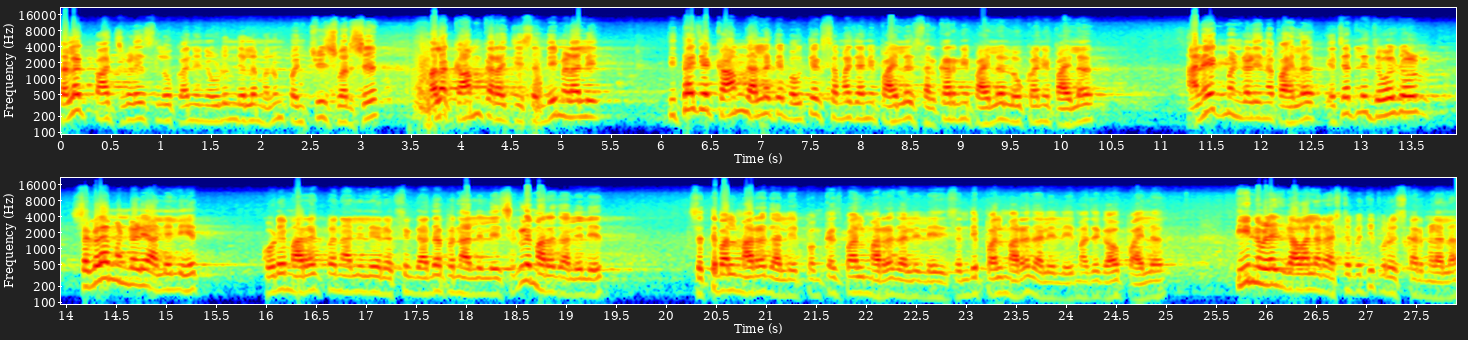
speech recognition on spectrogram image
सलग पाच वेळेस लोकांनी निवडून दिलं म्हणून पंचवीस वर्ष मला काम करायची संधी मिळाली. तिथं जे काम झालं ते बहुतेक समाजाने पाहिलं सरकारने पाहिलं लोकांनी पाहिलं अनेक मंडळींना पाहिलं. याच्यातले जवळजवळ सगळ्या मंडळी आलेली आहेत. कोडे महाराज पण आलेले रक्षक दादा पण आलेले सगळे महाराज आलेले आहेत. सत्यपाल महाराज आले पंकजपाल महाराज आलेले संदीपपाल महाराज आलेले माझं गाव पाहिलं. तीन वेळेस गावाला राष्ट्रपती पुरस्कार मिळाला.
